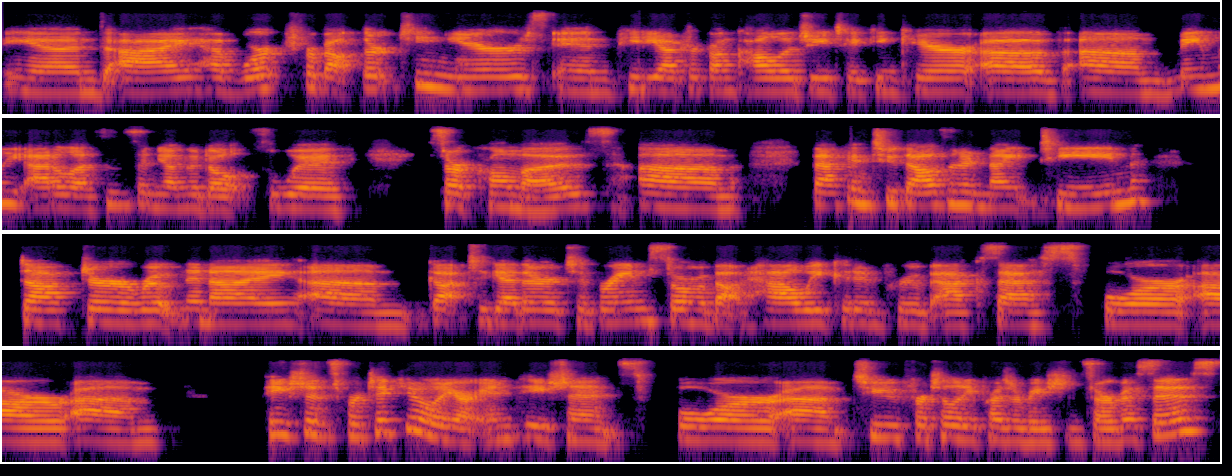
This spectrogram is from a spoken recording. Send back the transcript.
and I have worked for about 13 years in pediatric oncology, taking care of um, mainly adolescents and young adults with sarcomas. Um, back in 2019, Dr. Rhoton and I um, got together to brainstorm about how we could improve access for our um, patients, particularly our inpatients, for um, to fertility preservation services.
